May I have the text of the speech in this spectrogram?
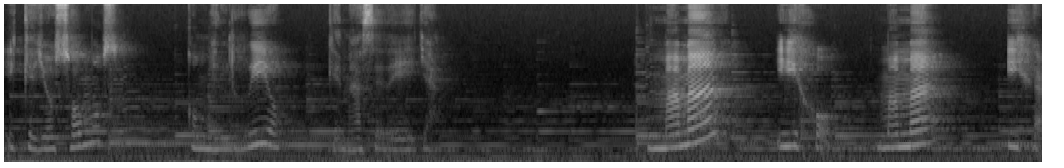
y que yo somos como el río que nace de ella. Mamá, hijo, mamá, hija.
